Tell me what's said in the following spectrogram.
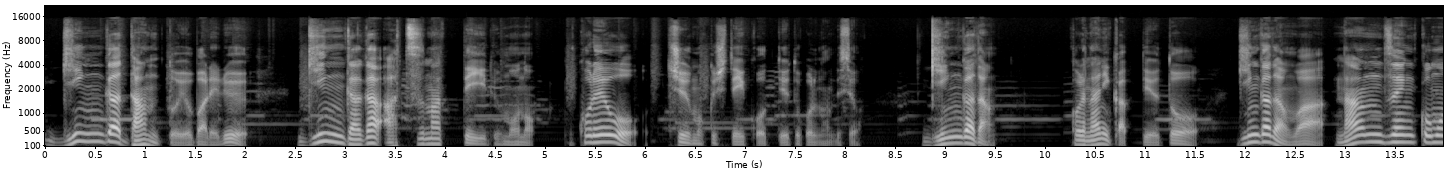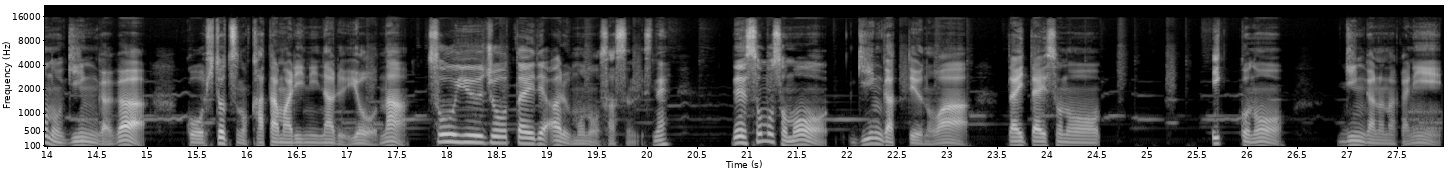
銀河団と呼ばれる銀河が集まっているものこれを注目していこうっていうところなんですよ。銀河団。これ何かっていうと、銀河団は何千個もの銀河がこう一つの塊になるようなそういう状態であるものを指すんですね。でそもそも銀河っていうのはだいたいその1個の銀河の中に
